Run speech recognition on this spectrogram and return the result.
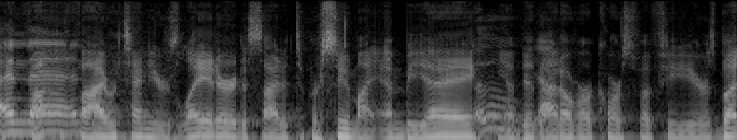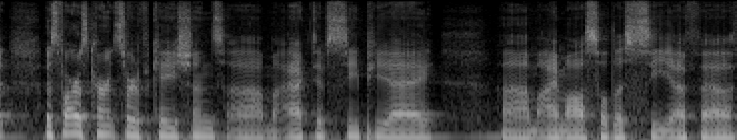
And then- five or 10 years later, decided to pursue my MBA. you know, did yeah. that over a course of a few years. But as far as current certifications, um, active CPA. Um, I'm also the CFF,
